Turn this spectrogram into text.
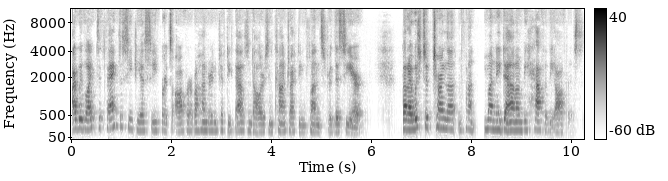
I would like to thank the CPSC for its offer of $150,000 in contracting funds for this year. But I wish to turn the money down on behalf of the office.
